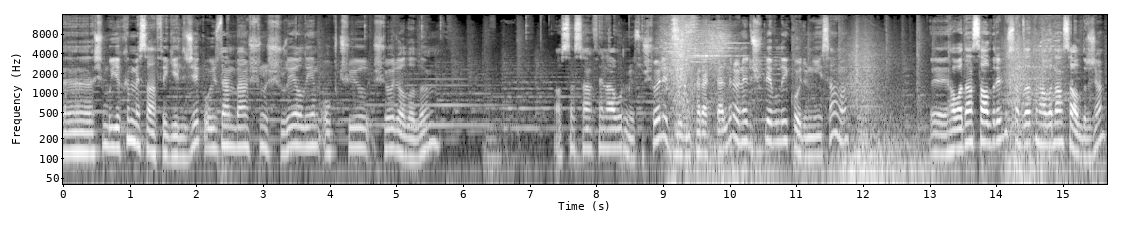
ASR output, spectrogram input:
Ee, şimdi bu yakın mesafe gelecek. O yüzden ben şunu şuraya alayım. Okçuyu şöyle alalım. Aslında sen fena vurmuyorsun. Şöyle dizelim karakterleri. Öne düşük level'ı koydum niyeyse ama. Ee, havadan saldırabilirsem zaten havadan saldıracağım.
